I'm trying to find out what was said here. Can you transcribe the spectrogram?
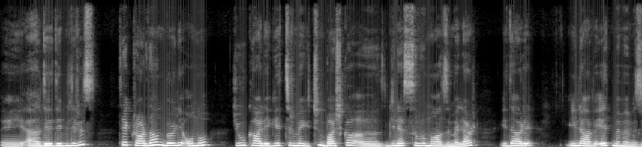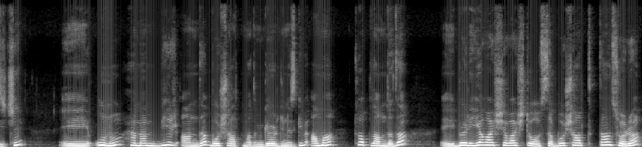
e, elde edebiliriz. Tekrardan böyle onu cıvık hale getirmek için başka e, yine sıvı malzemeler idare ilave etmememiz için e, unu hemen bir anda boşaltmadım gördüğünüz gibi ama toplamda da e, böyle yavaş yavaş da olsa boşalttıktan sonra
